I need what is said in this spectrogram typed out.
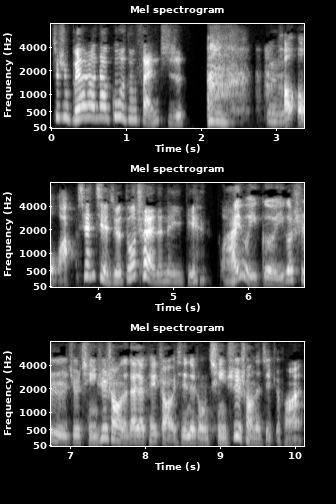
就是不要让它过度繁殖。好呕啊！先解决多出来的那一点。还有一个，一个是就是情绪上的，大家可以找一些那种情绪上的解决方案。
